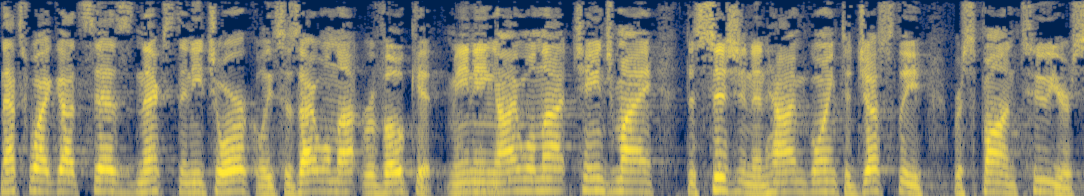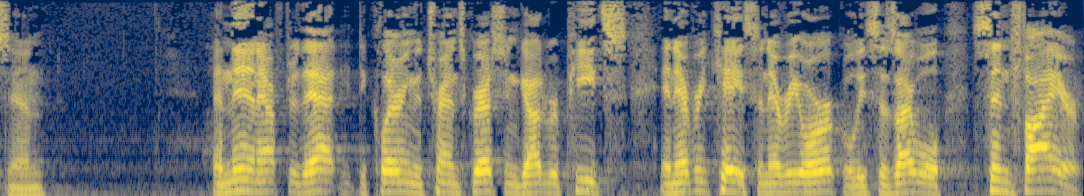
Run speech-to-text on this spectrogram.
That's why God says next in each oracle, He says, I will not revoke it, meaning I will not change my decision and how I'm going to justly respond to your sin. And then after that, declaring the transgression, God repeats in every case, in every oracle, He says, I will send fire,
